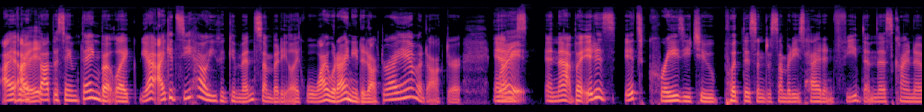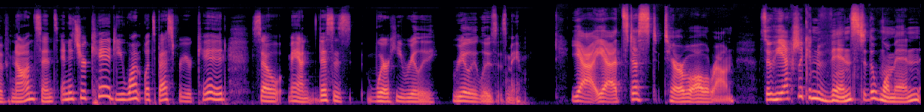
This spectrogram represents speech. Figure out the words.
I, I thought the same thing, but like, yeah, I could see how you could convince somebody, like, well, why would I need a doctor? I am a doctor. And, Right. And that, but it is, it's crazy to put this into somebody's head and feed them this kind of nonsense. And it's your kid. You want what's best for your kid. So, man, this is where he really, really loses me. Yeah, yeah, it's just terrible all around. So he actually convinced the woman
